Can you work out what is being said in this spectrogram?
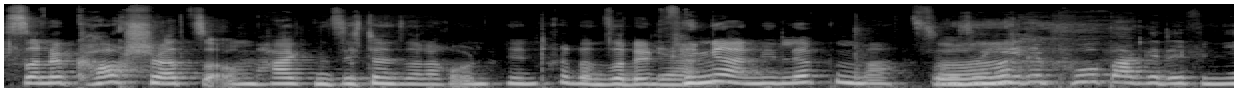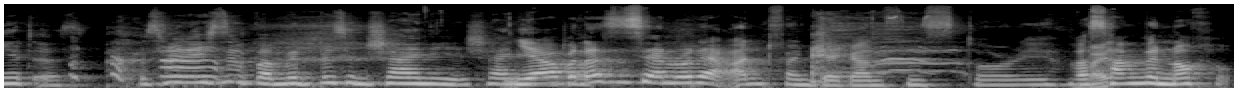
so eine Kochschürze umhakt und sich dann so nach unten hintritt und so den Ja. Finger an die Lippen macht. So. Wo so jede Pobacke definiert ist. Das finde ich super, mit bisschen shiny. shiny ja, aber das ist ja nur der Anfang der ganzen Story. Was Weil- haben wir noch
